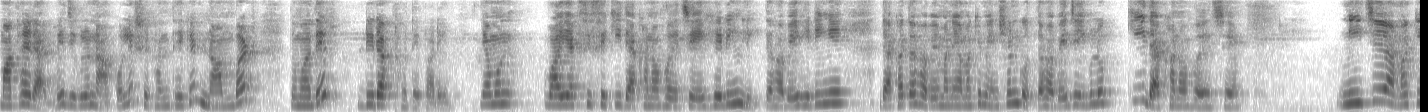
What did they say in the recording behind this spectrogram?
মাথায় রাখবে, যেগুলো না করলে সেখান থেকে নাম্বার তোমাদের ডিডাক্ট হতে পারে। যেমন ওয়াই অ্যাক্সিসে কী দেখানো হয়েছে হেডিং লিখতে হবে হেডিংয়ে দেখাতে হবে মানে আমাকে মেনশন করতে হবে যে এগুলো কী দেখানো হয়েছে। নিচে আমাকে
